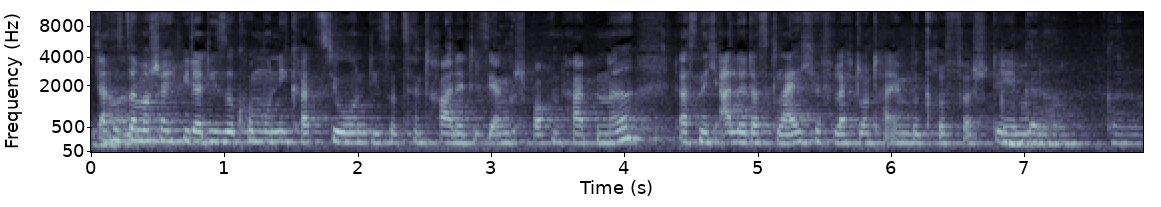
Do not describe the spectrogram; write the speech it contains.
Das ja. ist dann wahrscheinlich wieder diese Kommunikation, diese Zentrale, die Sie angesprochen hatten, ne? dass nicht alle das Gleiche vielleicht unter einem Begriff verstehen. Genau, genau.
